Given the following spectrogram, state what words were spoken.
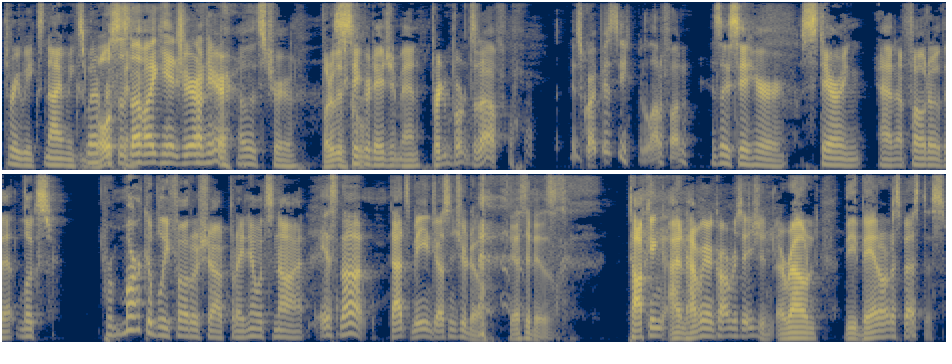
three weeks, nine weeks, whatever? Most of the stuff I can't share on here, Oh, that's true. but it was secret cool. agent man. pretty important stuff. It's quite busy and a lot of fun. As I sit here staring at a photo that looks remarkably photoshopped, but I know it's not. It's not. That's me and Justin Trudeau. yes, it is. Talking and having a conversation around the ban on asbestos.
